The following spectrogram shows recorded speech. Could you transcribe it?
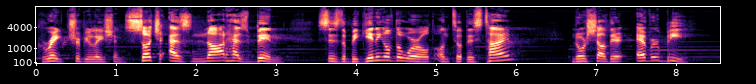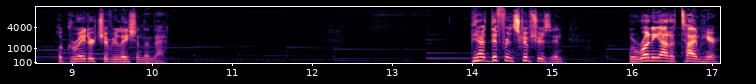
Great tribulation, such as not has been since the beginning of the world until this time, nor shall there ever be a greater tribulation than that. There are different scriptures, and we're running out of time here.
